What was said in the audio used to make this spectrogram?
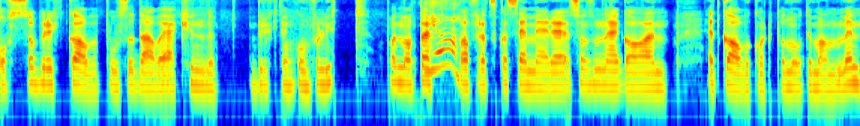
også brukt gavepose der hvor jeg kunne brukt en konvolutt på en måte. Ja. Bare for at det skal se mer Sånn som når jeg ga en, et gavekort på noe til mannen min.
